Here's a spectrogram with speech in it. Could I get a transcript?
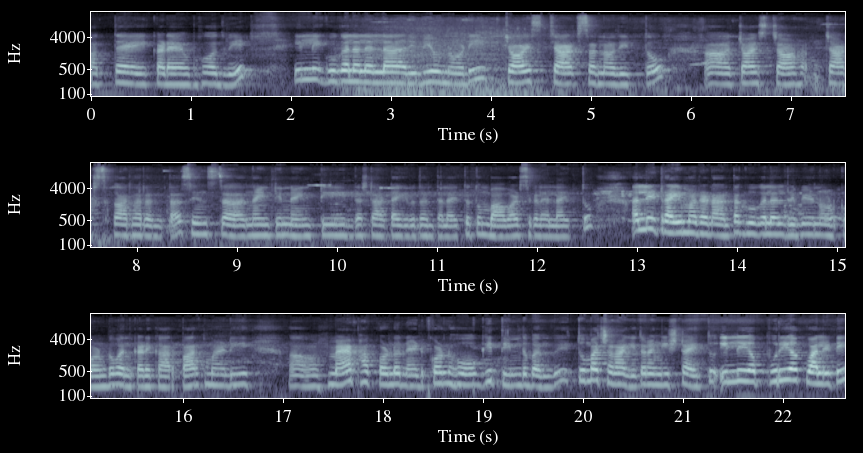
ಮತ್ತೆ ಈ ಕಡೆ ಹೋದ್ವಿ. ಇಲ್ಲಿ ಗೂಗಲಲ್ಲೆಲ್ಲ ರಿವ್ಯೂ ನೋಡಿ ಚಾಯ್ಸ್ ಚಾರ್ಟ್ಸ್ ಅನ್ನೋದಿತ್ತು. ಚಾಯ್ಸ್ ಚಾ ಚಾರ್ಟ್ಸ್ ಕಾರ್ನರ್ ಅಂತ. ಸಿನ್ಸ್ ನೈನ್ಟೀನ್ ನೈಂಟಿಯಿಂದ ಸ್ಟಾರ್ಟ್ ಆಗಿರೋದಂತೆಲ್ಲ ಇತ್ತು, ತುಂಬ ಅವಾರ್ಡ್ಸ್ಗಳೆಲ್ಲ ಇತ್ತು. ಅಲ್ಲಿ ಟ್ರೈ ಮಾಡೋಣ ಅಂತ ಗೂಗಲಲ್ಲಿ ರಿವ್ಯೂ ನೋಡಿಕೊಂಡು ಒಂದು ಕಡೆ ಕಾರ್ ಪಾರ್ಕ್ ಮಾಡಿ ಮ್ಯಾಪ್ ಹಾಕ್ಕೊಂಡು, ನೆಡ್ಕೊಂಡು ಹೋಗಿ ತಿಂದು ಬಂದ್ವಿ. ತುಂಬ ಚೆನ್ನಾಗಿತ್ತು, ನಂಗೆ ಇಷ್ಟ ಆಯಿತು. ಇಲ್ಲಿಯ ಪುರಿಯ ಕ್ವಾಲಿಟಿ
